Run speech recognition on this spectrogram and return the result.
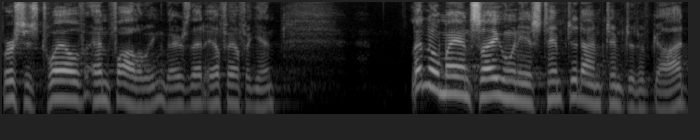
verses 12 and following, there's that FF again. Let no man say when he is tempted, I'm tempted of God.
